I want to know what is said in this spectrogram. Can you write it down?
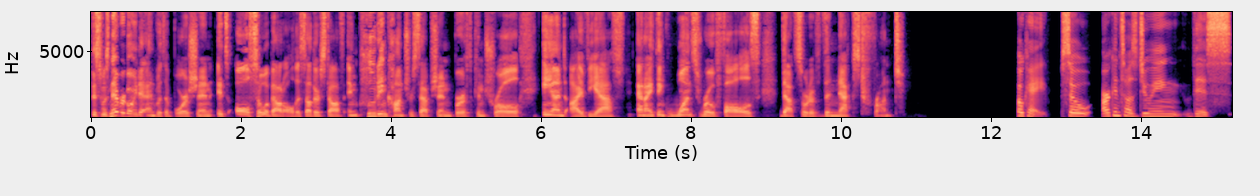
this was never going to end with abortion. It's also about all this other stuff, including contraception, birth control, and IVF. And I think once Roe falls, that's sort of the next front. Okay, so Arkansas is doing this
